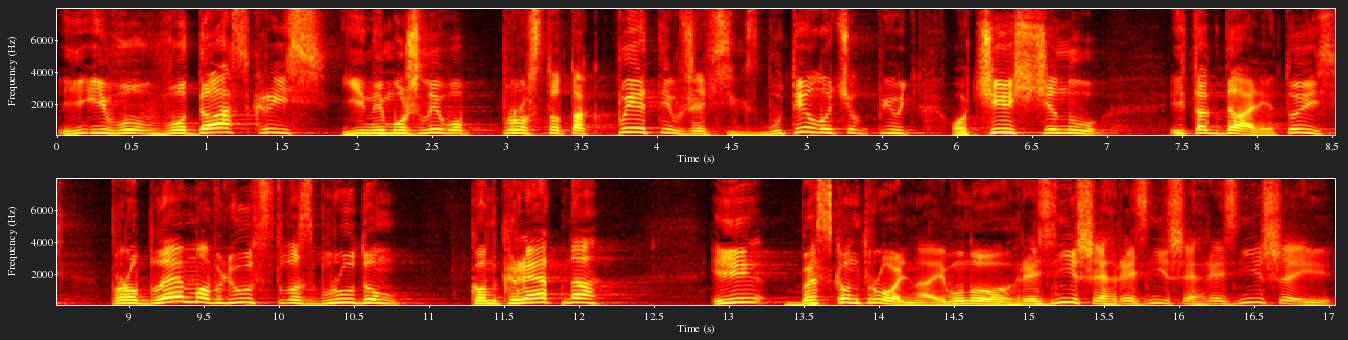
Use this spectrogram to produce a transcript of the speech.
і і вода скрізь, її неможливо просто так пити, вже всіх з бутилочок п'ють, очищену і так далі. Тобто проблема в людства з брудом конкретна і безконтрольна. І воно грязніше, грязніше, грязніше, і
